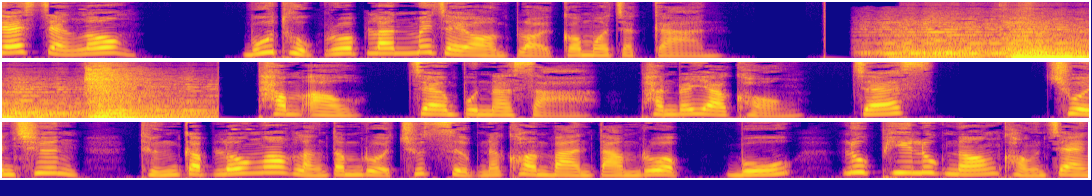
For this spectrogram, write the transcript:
เจสแจงลง บูถูกรวบลั่นไม่ใจอ่อนปล่อยกมจัดการทำเอา แจงปุณาสาภรรยาของ เจส ชวนชื่น ถึงกับโล่งอกหลังตำรวจชุดสืบนครบาลตามรวบ บู ลูกพี่ลูกน้องของแจง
